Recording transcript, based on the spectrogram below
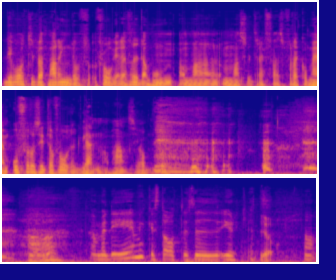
det var typ att man ringde och fr- frågade Frida om, hon, om, man, om man skulle träffas för att komma hem. Och för att sitta och fråga Glenn om hans jobb. Ja. ja men det är mycket status i yrket. Ja. Ja.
